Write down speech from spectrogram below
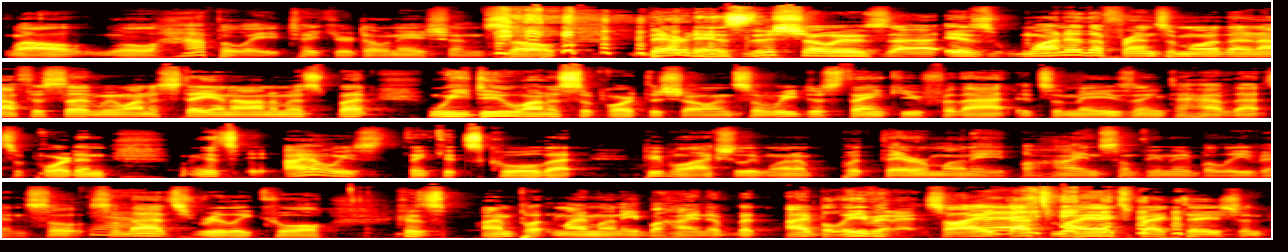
well, we'll happily take your donation. So there it is. This show is uh, is one of the friends of More Than Enough has said we want to stay anonymous, but we do want to support the show, and so we just thank you for that. It's amazing to have that support, and it's I always think it's cool that people actually want to put their money behind something they believe in. So so that's really cool because I'm putting my money behind it, but I believe in it. So I that's my expectation.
